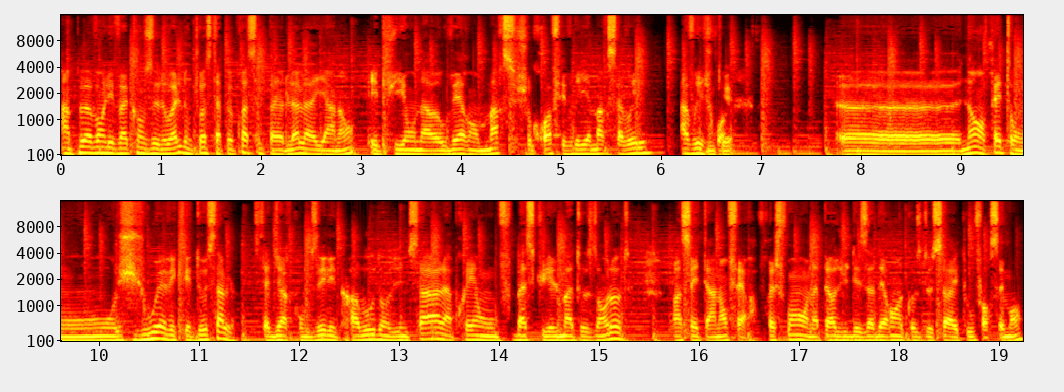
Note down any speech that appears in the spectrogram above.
un peu avant les vacances de Noël. Donc, tu vois, c'était à peu près à cette période-là, là, il y a un an. Et puis, on a ouvert en mars, je crois, février, mars, avril. Avril, je crois. Euh, non, en fait, on jouait avec les deux salles. C'est-à-dire qu'on faisait les travaux dans une salle, après on basculait le matos dans l'autre. Enfin, ça a été un enfer. Franchement, on a perdu des adhérents à cause de ça et tout, forcément.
